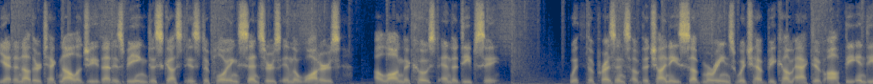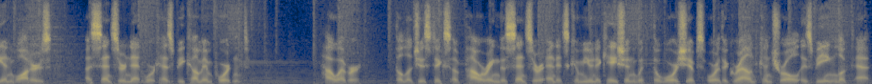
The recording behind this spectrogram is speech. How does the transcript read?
Yet another technology that is being discussed is deploying sensors in the waters, along the coast and the deep sea. With the presence of the Chinese submarines which have become active off the Indian waters, a sensor network has become important. However, the logistics of powering the sensor and its communication with the warships or the ground control is being looked at.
